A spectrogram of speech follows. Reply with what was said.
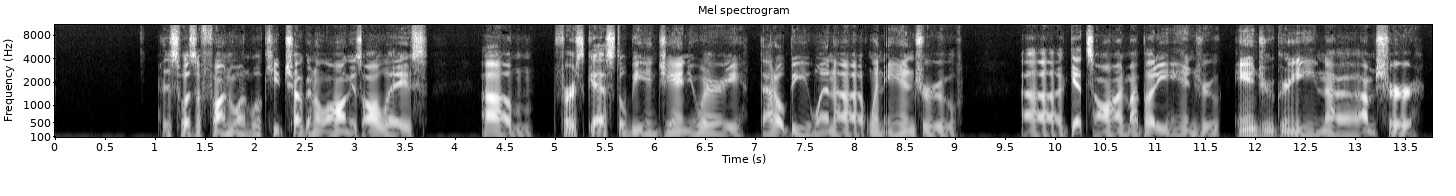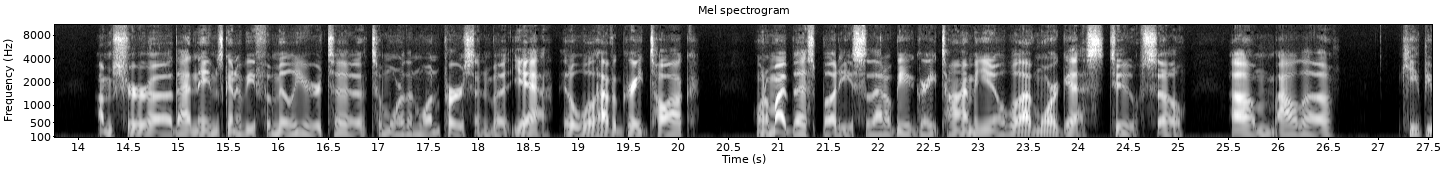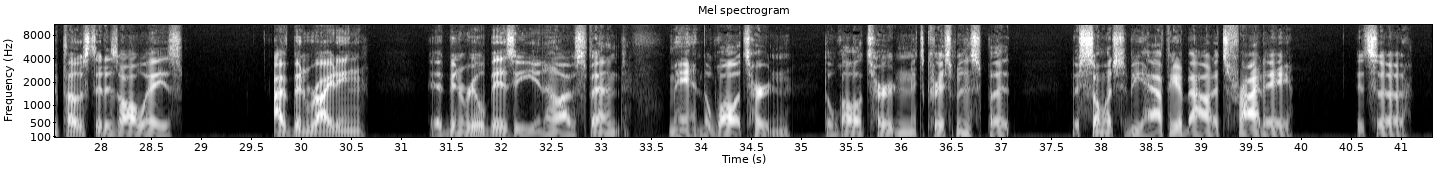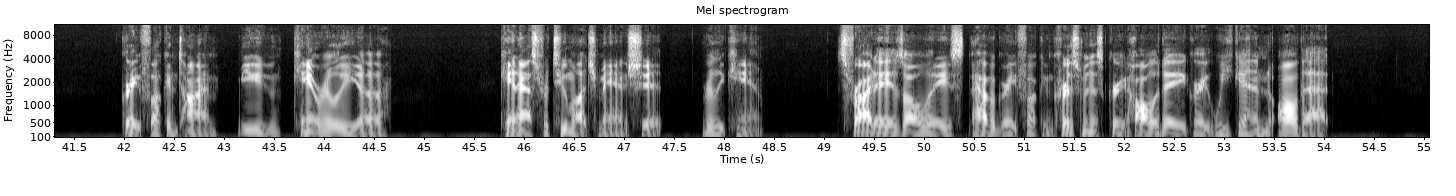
This was a fun one. We'll keep chugging along as always. Um, first guest will be in January. That'll be when uh when Andrew uh gets on. My buddy Andrew Andrew Green. Uh, I'm sure I'm sure uh, that name's gonna be familiar to to more than one person. But yeah, it'll we'll have a great talk. One of my best buddies, so that'll be a great time. And you know we'll have more guests too. So um, I'll uh, keep you posted as always. I've been writing it's been real busy, you know. I've spent, man, the wallet's hurting. The wallet's hurting. It's Christmas, but there's so much to be happy about. It's Friday. It's a great fucking time. You can't really, uh, can't ask for too much, man. Shit. Really can't. It's Friday as always. Have a great fucking Christmas, great holiday, great weekend, all that.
